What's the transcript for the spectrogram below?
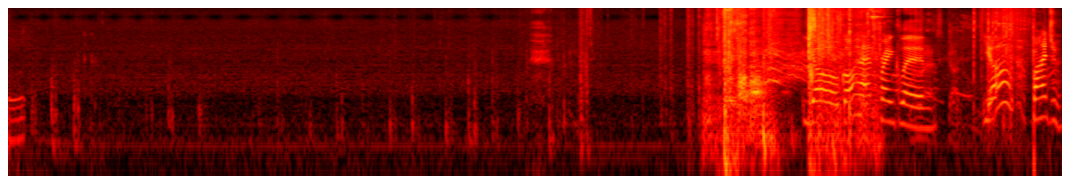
clip. Yo, go ahead, Franklin. Yo, behind you.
